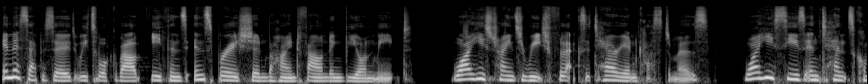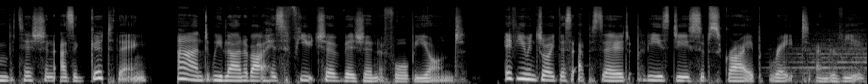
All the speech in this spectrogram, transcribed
In this episode, we talk about Ethan's inspiration behind founding Beyond Meat, why he's trying to reach flexitarian customers, why he sees intense competition as a good thing, and we learn about his future vision for Beyond. If you enjoyed this episode, please do subscribe, rate, and review.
